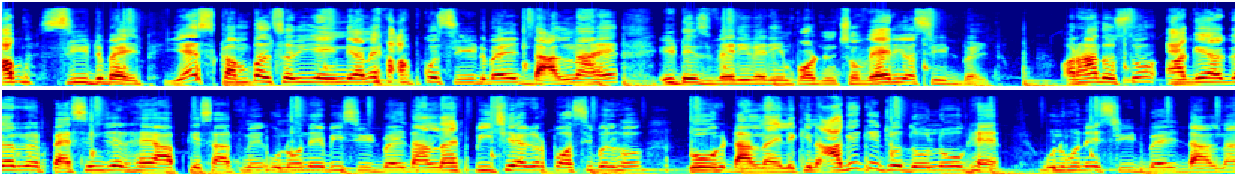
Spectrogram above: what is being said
अब सीट बेल्ट यस कंपलसरी है इंडिया में आपको सीट बेल्ट डालना है। It is very very important so wear your seat belt और हाँ दोस्तों, आगे अगर पैसेंजर है आपके साथ में, उन्होंने भी सीट बेल्ट डालना है। पीछे अगर पॉसिबल हो तो डालना है, लेकिन आगे के जो दो लोग हैं, उन्होंने सीट बेल्ट डालना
